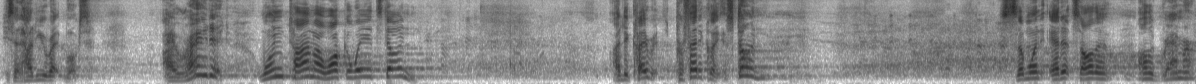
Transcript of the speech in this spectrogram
He said, How do you write books? I write it. One time I walk away, it's done. I declare it prophetically, it's done. Someone edits all the, all the grammar.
